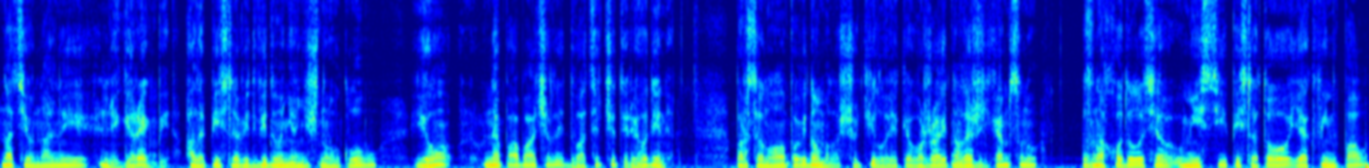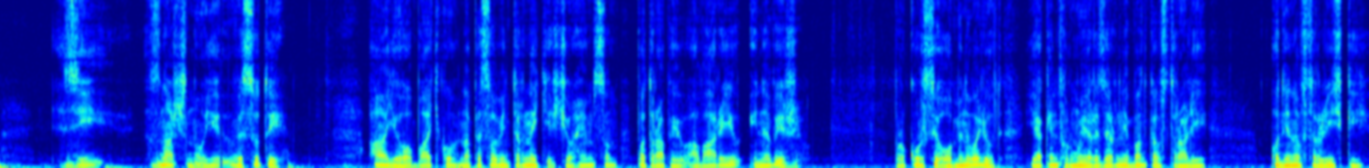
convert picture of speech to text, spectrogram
Національної ліги регбі, але після відвідування нічного клубу його не побачили 24 години. Барселона повідомила, що тіло, яке вважають належить Хемпсону, знаходилося у місті після того, як він впав зі значної висоти. А його батько написав в інтернеті, що Гемсон потрапив в аварію і не вижив. Про курси обміну валют, як інформує Резервний банк Австралії, один австралійський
